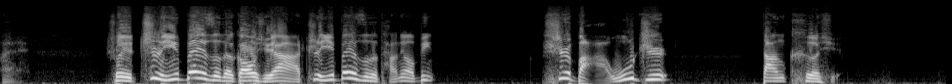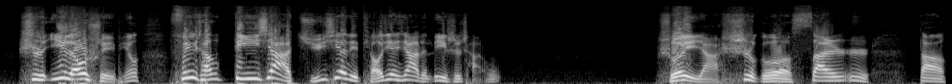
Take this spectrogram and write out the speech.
哎，所以治一辈子的高血压，治一辈子的糖尿病，是把无知。当科学是医疗水平非常低下、局限的条件下的历史产物，所以呀，事隔三日，当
